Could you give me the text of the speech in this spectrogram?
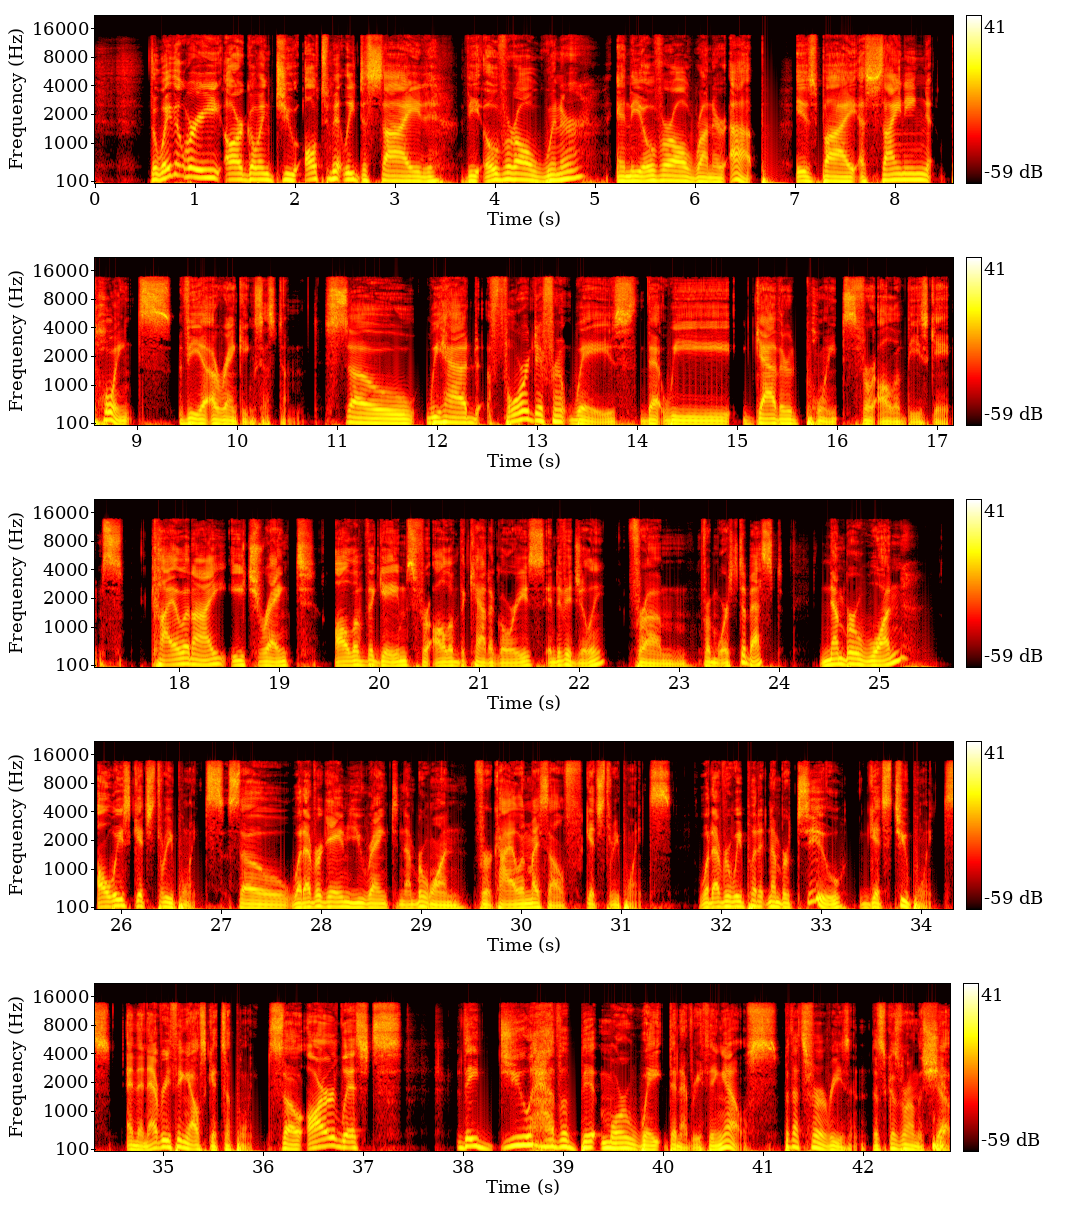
the way that we are going to ultimately decide the overall winner and the overall runner up is by assigning points via a ranking system. So we had four different ways that we gathered points for all of these games. Kyle and I each ranked all of the games for all of the categories individually from from worst to best. Number 1 always gets 3 points. So whatever game you ranked number 1 for Kyle and myself gets 3 points. Whatever we put at number two gets two points, and then everything else gets a point. So our lists, they do have a bit more weight than everything else, but that's for a reason. That's because we're on the show.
